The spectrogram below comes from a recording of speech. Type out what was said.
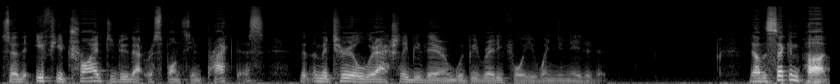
so that if you tried to do that response in practice, that the material would actually be there and would be ready for you when you needed it. Now the second part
